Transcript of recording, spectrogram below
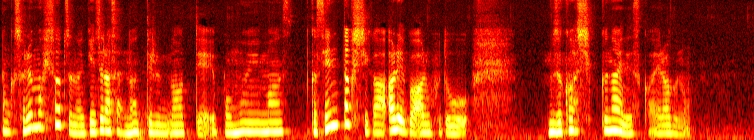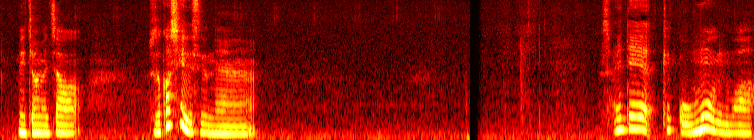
なんかそれも一つの生きづらさになってるなってやっぱ思います。選択肢があればあるほど難しくないですか？選ぶの。めちゃめちゃ難しいですよねそれで結構思うのは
